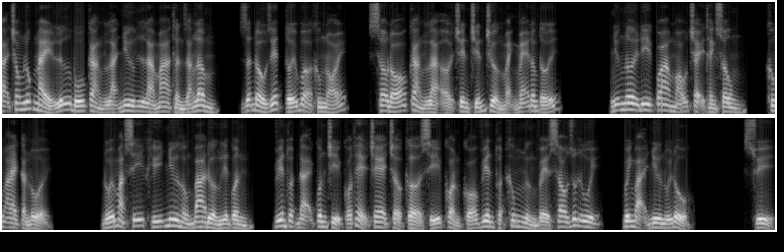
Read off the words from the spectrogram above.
tại trong lúc này lữ bố càng là như là ma thần giáng lâm, dẫn đầu giết tới bờ không nói, sau đó càng là ở trên chiến trường mạnh mẽ đâm tới. Những nơi đi qua máu chạy thành sông, không ai cản nổi. Đối mặt sĩ khí như hồng ba đường liên quân, viên thuật đại quân chỉ có thể che chở cờ sĩ còn có viên thuật không ngừng về sau rút lui, binh bại như núi đổ. Suy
